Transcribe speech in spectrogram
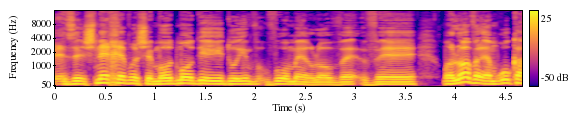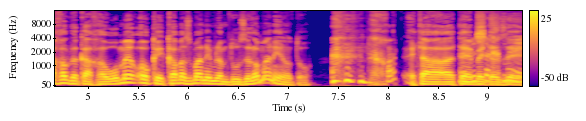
איזה שני חבר'ה שמאוד מאוד ידועים והוא אומר לו, ו- והוא אומר לא אבל אמרו ככה וככה, הוא אומר אוקיי כמה זמן הם למדו זה לא מעניין אותו, נכון. את ההיבט הזה.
